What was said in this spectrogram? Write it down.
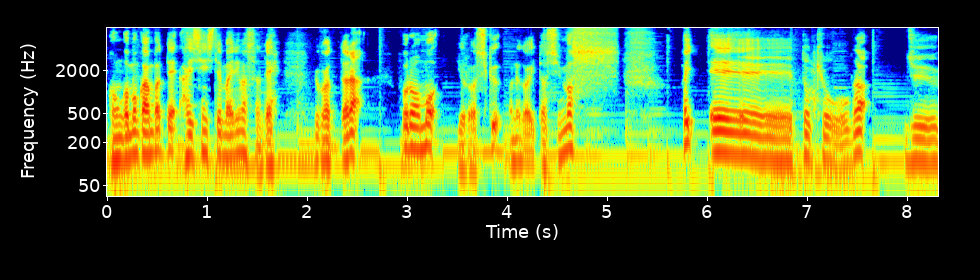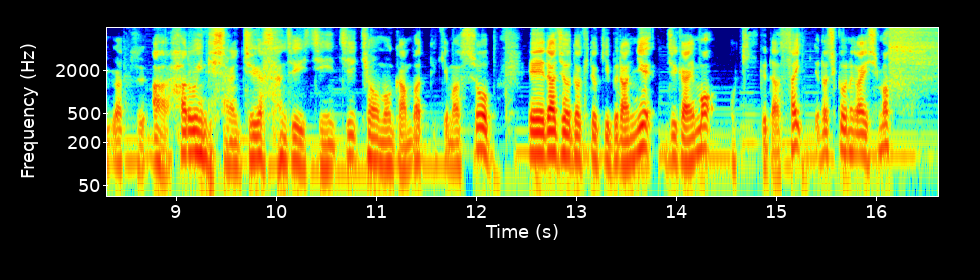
今後も頑張って配信してまいりますので、よかったらフォローもよろしくお願いいたします。はい、えーと、今日が10月、あ、ハロウィンでしたね。10月31日、今日も頑張っていきましょう。えー、ラジオドキドキブランニュー、次回もお聴きください。よろしくお願いします。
